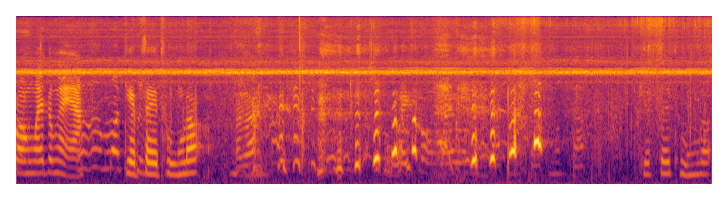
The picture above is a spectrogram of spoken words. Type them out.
กองไว้ตรงไหนอะเก็บใส่ถุงแล้ว เก็บใส่ถุงแล้ว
